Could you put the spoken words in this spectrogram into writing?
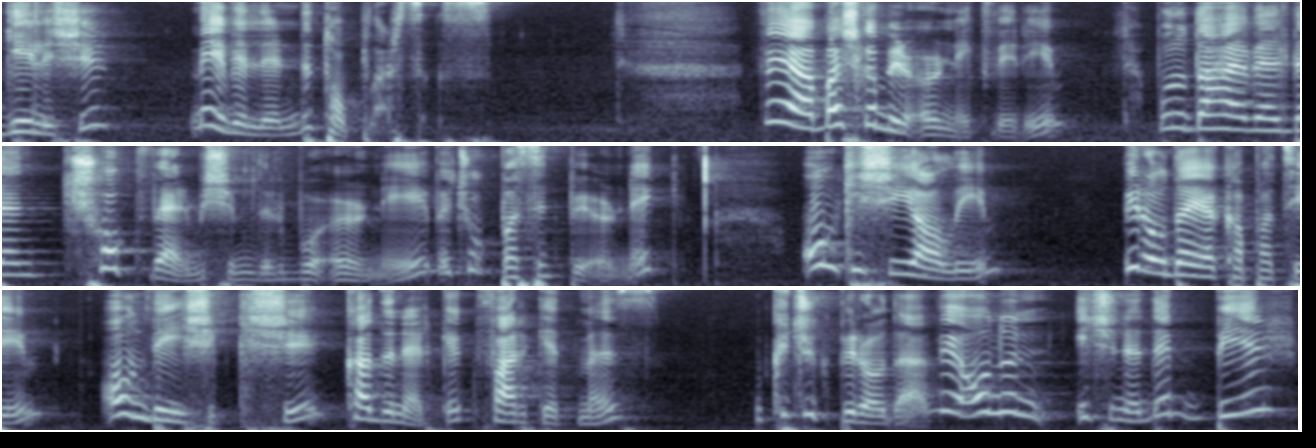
gelişir, meyvelerini de toplarsınız. Veya başka bir örnek vereyim. Bunu daha evvelden çok vermişimdir bu örneği ve çok basit bir örnek. 10 kişiyi alayım, bir odaya kapatayım. 10 değişik kişi, kadın erkek fark etmez. Küçük bir oda ve onun içine de bir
